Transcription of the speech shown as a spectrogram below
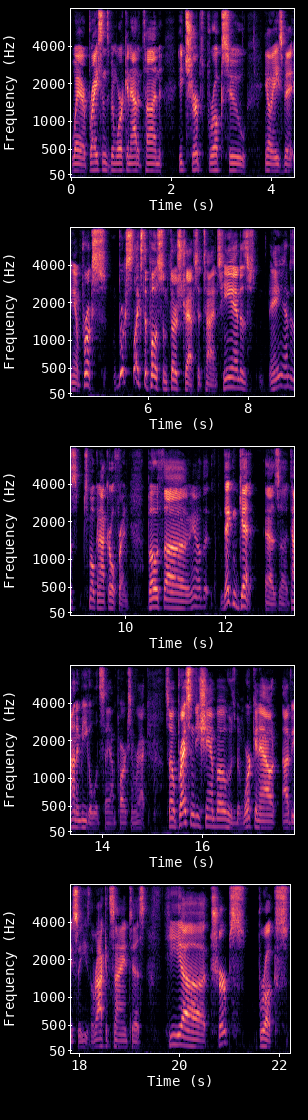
where Bryson's been working out a ton. He chirps Brooks, who you know he's been you know Brooks Brooks likes to post some thirst traps at times. He and his he and his smoking hot girlfriend both uh you know they can get it as uh, Donna Meagle would say on Parks and Rec. So Bryson DeChambeau, who's been working out, obviously he's the rocket scientist. He uh, chirps Brooks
